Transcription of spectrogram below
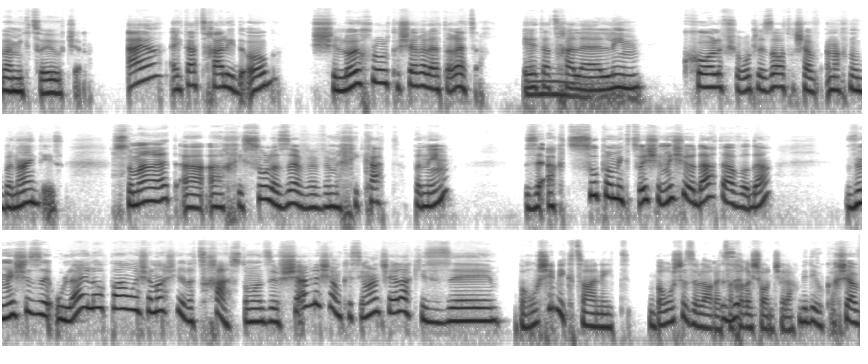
והמקצועיות שלה. איה הייתה צריכה לדאוג שלא יוכלו לקשר אליה את הרצח. היא הייתה צריכה Mm. להעלים כל אפשרות לזהות. עכשיו, אנחנו בניינטיז. זאת אומרת, החיסול הזה ומחיקת פנים, זה אקט סופר מקצועי של מי שיודע את העבודה, ומי שזה אולי לא פעם ראשונה שהיא רצחה. זאת אומרת, זה יושב לי שם כסימן שאלה, כי זה... ברור שהיא מקצוענית, ברור שזה לא הרצח זה- הראשון שלה. בדיוק. עכשיו,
